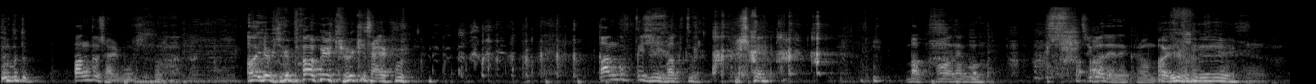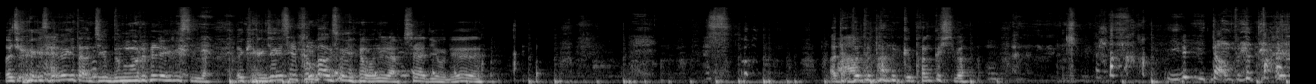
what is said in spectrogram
다프트 빵도 잘 구우시고, 아 여기 빵을 그렇게 잘 부. 빵 굽듯이 막 또 이렇게 막 구워내고 찍어내는 그런 아 이분이 아, 저 여기 세 명이 다 지금 눈물을 흘리고 있습니다. 굉장히 슬픈 방송이에요 오늘 납치 라디오는. 아 다프트 빵끄 빵끄 씨가 이름이 다프트 빵끄.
